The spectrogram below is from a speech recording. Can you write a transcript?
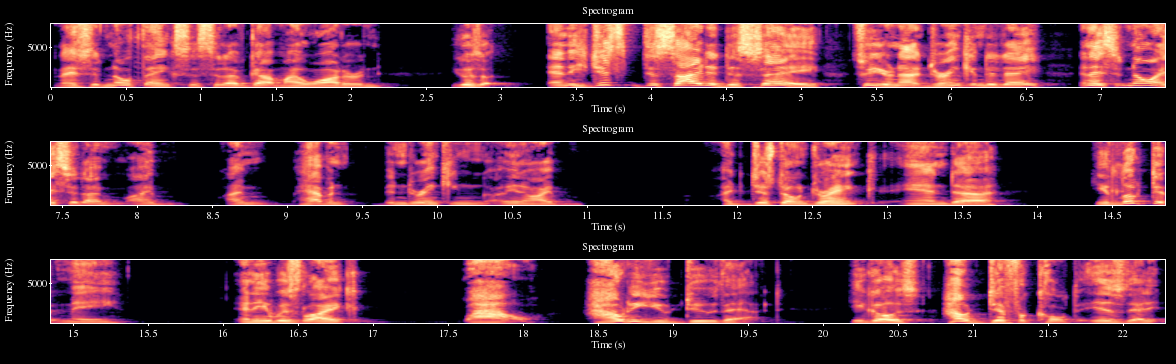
And I said, No, thanks. I said, I've got my water. And he goes, and he just decided to say, So you're not drinking today? And I said, No, I said, I'm, I, I'm, haven't been drinking. You know, I, I just don't drink. And uh, he looked at me and he was like, Wow, how do you do that? He goes, How difficult is that?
